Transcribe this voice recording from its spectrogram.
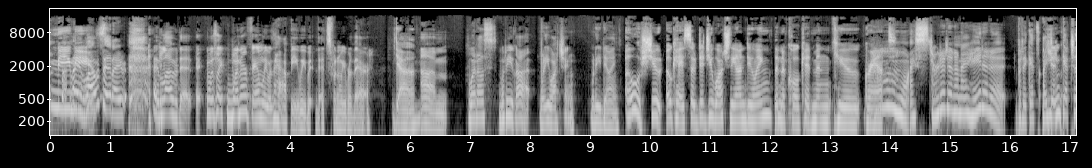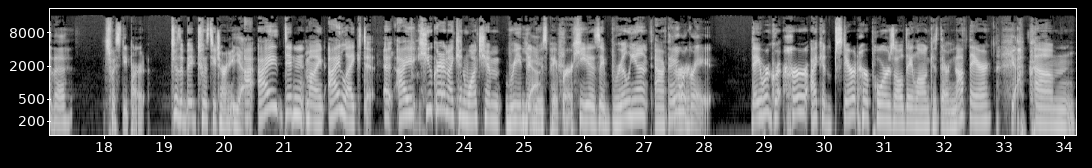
Mimi. I loved it. I I loved it. It was like when our family was happy, we that's when we were there. Yeah. Um what else? What do you got? What are you watching? What are you doing? Oh, shoot. Okay. So did you watch The Undoing, the Nicole Kidman, Hugh Grant? Oh, I started it and I hated it, but it gets I didn't get to the twisty part. To the big twisty turny. Yeah. I, I didn't mind. I liked it. I, I Hugh Grant. I can watch him read the Yeah. newspaper. He is a brilliant actor. They were great. They were great. Her. I could stare at her pores all day long because they're not there. Yeah. Um,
